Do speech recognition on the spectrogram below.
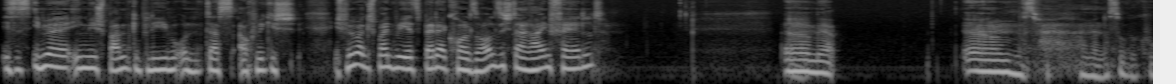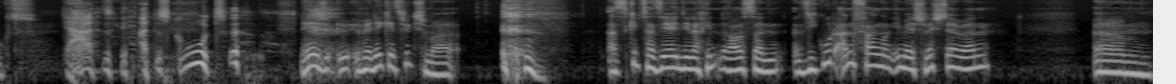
ist es immer irgendwie spannend geblieben und das auch wirklich. Ich bin mal gespannt, wie jetzt Better Call Saul sich da reinfädelt. Ähm, ja. Ähm, was haben wir noch so geguckt? ja, alles gut. Nee, ich überlege jetzt wirklich mal. Also es gibt halt Serien, die nach hinten raus dann, also die gut anfangen und immer schlechter werden. Ähm,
